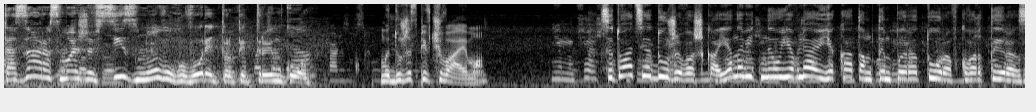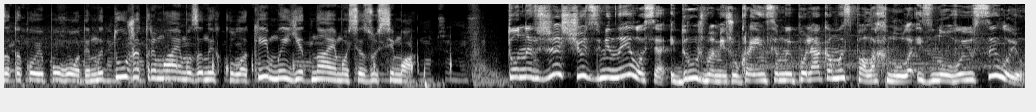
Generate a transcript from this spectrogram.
Та зараз майже всі знову говорять про підтримку. Ми дуже співчуваємо. Ситуація дуже важка. Я навіть не уявляю, яка там температура в квартирах за такої погоди. Ми дуже тримаємо за них кулаки. Ми єднаємося з усіма. То невже щось змінилося, і дружба між українцями і поляками спалахнула із новою силою?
